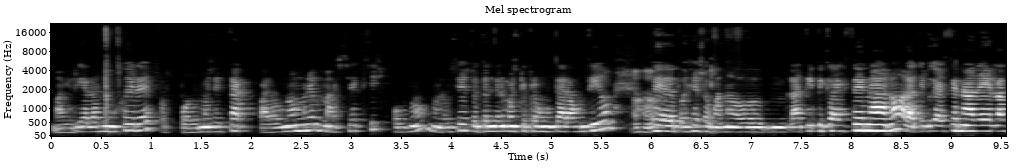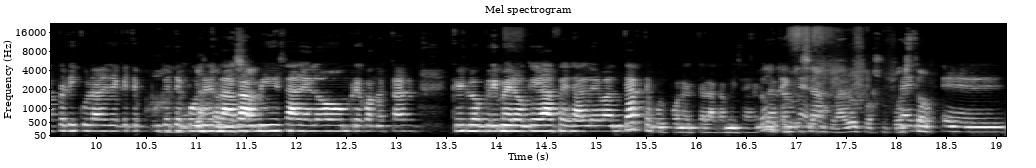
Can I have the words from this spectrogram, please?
mayoría de las mujeres pues podemos estar para un hombre más sexys o no, no lo sé, eso tendremos que preguntar a un tío. Eh, pues eso, cuando mm, la típica escena, ¿no? La típica escena de las películas de que te, que te pones la camisa. camisa. del hombre cuando estás, que es lo primero que haces al levantarte, pues ponerte la camisa del hombre. La camisa, claro, por supuesto. Pero, eh,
